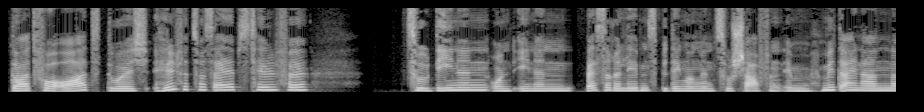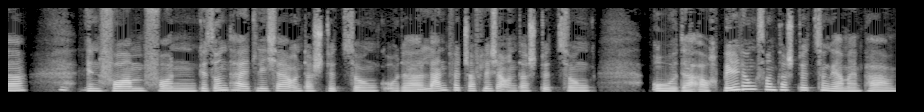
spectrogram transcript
dort vor Ort durch Hilfe zur Selbsthilfe zu dienen und ihnen bessere Lebensbedingungen zu schaffen im Miteinander in Form von gesundheitlicher Unterstützung oder landwirtschaftlicher Unterstützung oder auch Bildungsunterstützung. Wir haben ein paar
